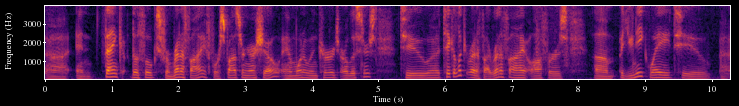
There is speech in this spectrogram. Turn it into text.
uh, and thank the folks from RenoFi for sponsoring our show, and want to encourage our listeners to uh, take a look at RenoFi. RenoFi offers um, a unique way to uh,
